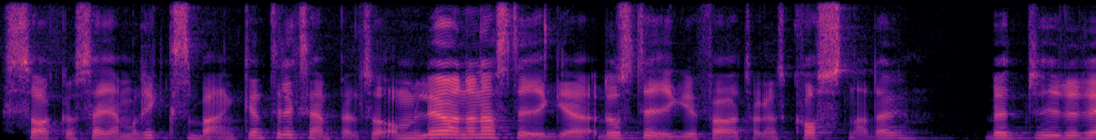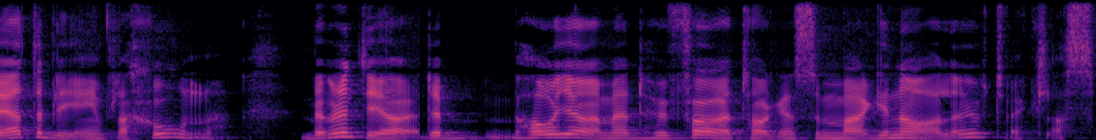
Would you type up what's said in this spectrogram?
saker att säga om Riksbanken till exempel. Så om lönerna stiger, då stiger företagens kostnader. Betyder det att det blir inflation? Det behöver det inte göra. Det har att göra med hur företagens marginaler utvecklas.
